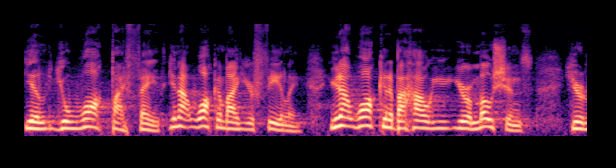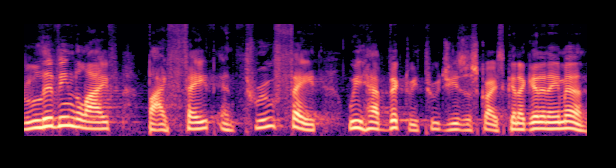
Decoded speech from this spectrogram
You, you walk by faith. You're not walking by your feeling. You're not walking about how you, your emotions. You're living life by faith, and through faith, we have victory through Jesus Christ. Can I get an amen?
